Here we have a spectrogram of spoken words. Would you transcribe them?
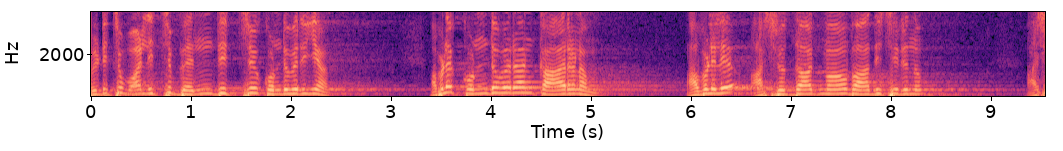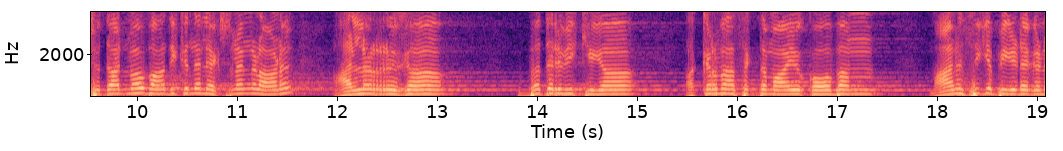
പിടിച്ചു വലിച്ച് ബന്ധിച്ച് കൊണ്ടുവരികയാണ്. അവിടെ കൊണ്ടുവരാൻ കാരണം അവളിൽ അശുദ്ധാത്മാവ് ബാധിച്ചിരുന്നു. അശുദ്ധാത്മാവ് ബാധിക്കുന്ന ലക്ഷണങ്ങളാണ് അലറുക ഉപദ്രവിക്കുക അക്രമാസക്തമായ കോപം മാനസിക പീഡകൾ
